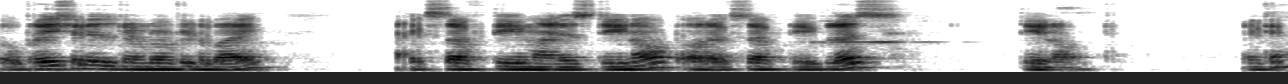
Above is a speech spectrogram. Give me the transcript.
operation is denoted by x of t minus t naught or x of t plus t naught. Okay?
